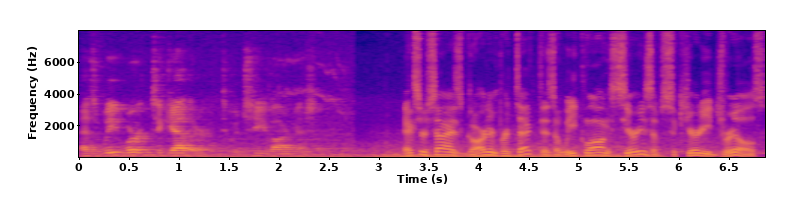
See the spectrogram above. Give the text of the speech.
as we work together to achieve our mission. Exercise Guard and Protect is a week-long series of security drills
